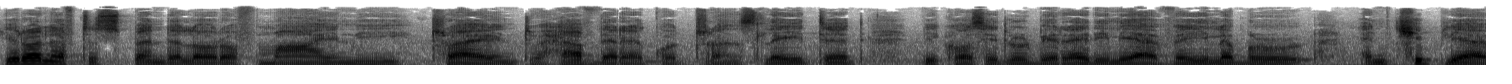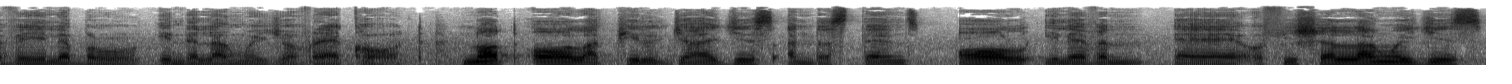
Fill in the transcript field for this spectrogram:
you don't have to spend a lot of money trying to have the record translated because it will be readily available and cheaply available in the language of record. Not all appeal judges understand all 11 uh, official languages,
